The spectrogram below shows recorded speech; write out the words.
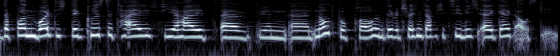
davon wollte ich den größte Teil für halt äh, für ein äh, Notebook brauchen und dementsprechend darf ich jetzt hier nicht äh, Geld ausgeben.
